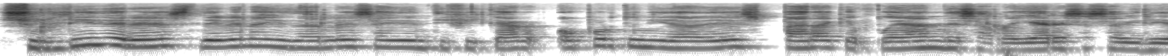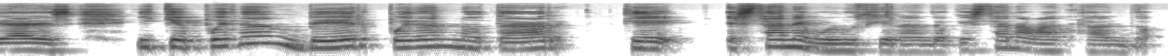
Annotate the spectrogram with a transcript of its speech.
sus líderes deben ayudarles a identificar oportunidades para que puedan desarrollar esas habilidades y que puedan ver, puedan notar que están evolucionando, que están avanzando.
